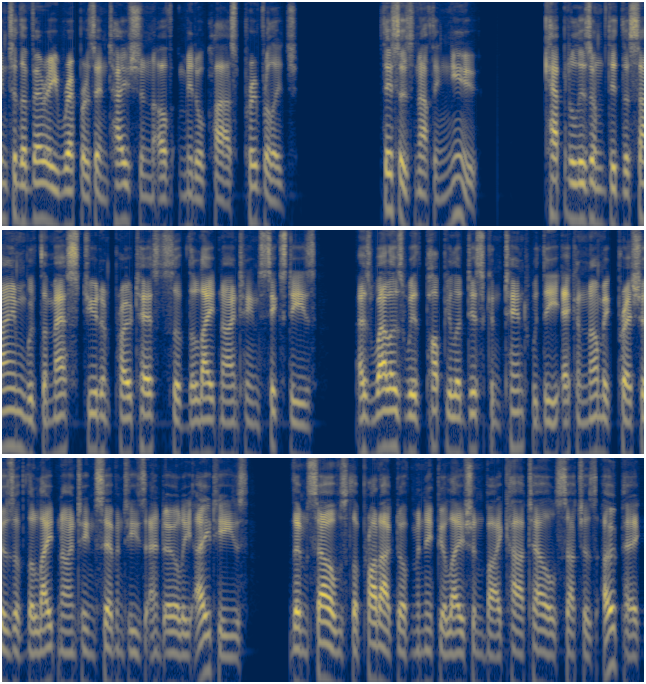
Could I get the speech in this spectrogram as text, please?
into the very representation of middle class privilege. This is nothing new. Capitalism did the same with the mass student protests of the late 1960s, as well as with popular discontent with the economic pressures of the late 1970s and early 80s, themselves the product of manipulation by cartels such as OPEC,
